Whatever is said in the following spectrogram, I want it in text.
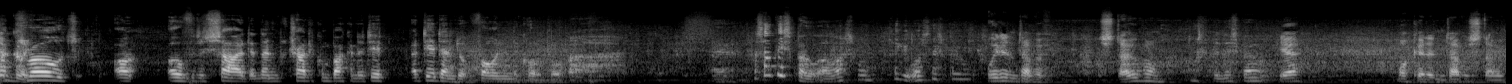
I crawled on, over the side and then tried to come back, and I did. I did end up falling in the cut, but. Ah. Yeah. Was that this boat or last one? I think it was this boat. we didn't have a stove on. Must have been this boat. Yeah, Mocha didn't have a stove.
